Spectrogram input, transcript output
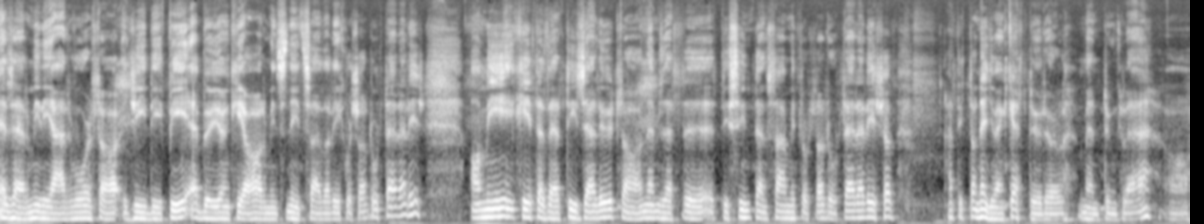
ezer milliárd volt a GDP, ebből jön ki a 34 százalékos adóterelés, ami 2010 előtt a nemzeti szinten számított adóterelés, az, hát itt a 42-ről mentünk le, a,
